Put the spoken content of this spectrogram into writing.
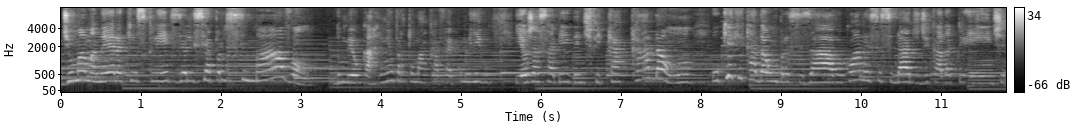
de uma maneira que os clientes eles se aproximavam do meu carrinho para tomar café comigo. E eu já sabia identificar cada um, o que que cada um precisava, qual a necessidade de cada cliente,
